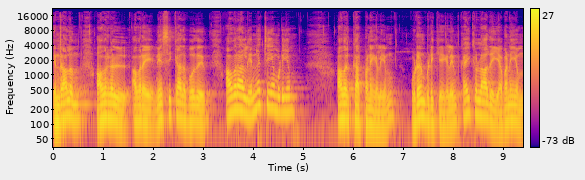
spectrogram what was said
என்றாலும் அவர்கள் அவரை நேசிக்காத போது அவரால் என்ன செய்ய முடியும்? அவர் கற்பனைகளையும் உடன்படிக்கைகளையும் கை கொள்ளாத எவனையும்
